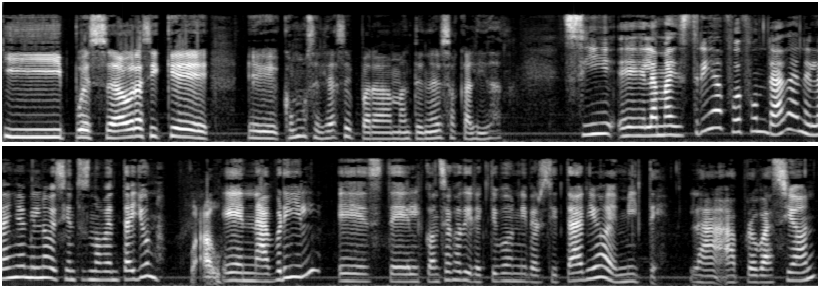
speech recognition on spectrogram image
y pues ahora sí que, eh, ¿cómo se le hace para mantener esa calidad? Sí, eh, la maestría fue fundada en el año 1991. Wow. En abril, este, el Consejo Directivo Universitario emite la aprobación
